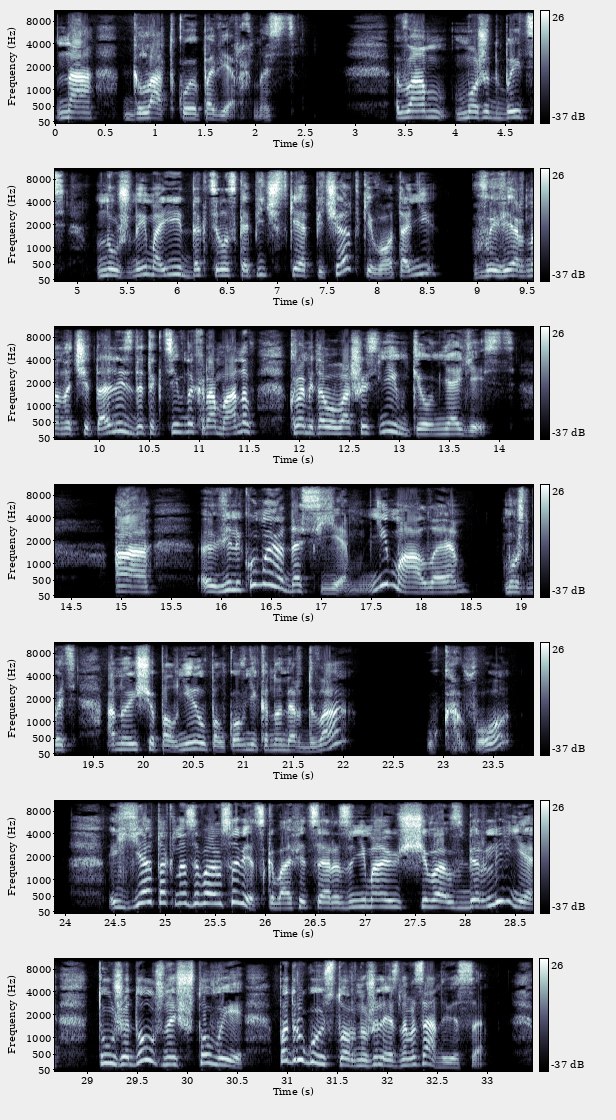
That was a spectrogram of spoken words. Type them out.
на гладкую поверхность. Вам, может быть, нужны мои дактилоскопические отпечатки? Вот они. Вы верно начитались детективных романов. Кроме того, ваши снимки у меня есть. А э, велико мое досье? Немалое. Может быть, оно еще полнее у полковника номер два? У кого? Я так называю советского офицера, занимающего в Берлине ту же должность, что вы, по другую сторону железного занавеса.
